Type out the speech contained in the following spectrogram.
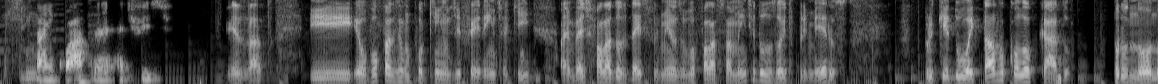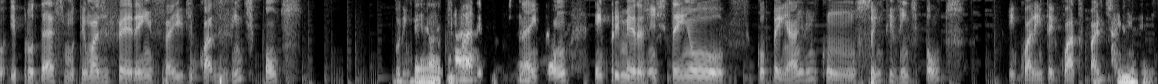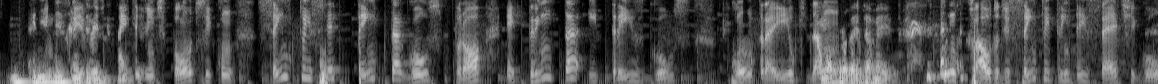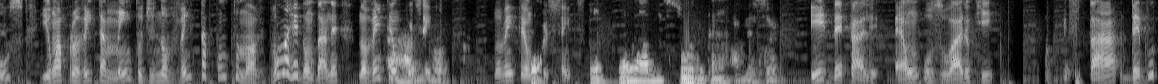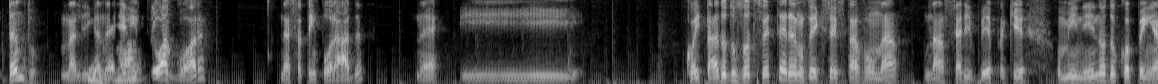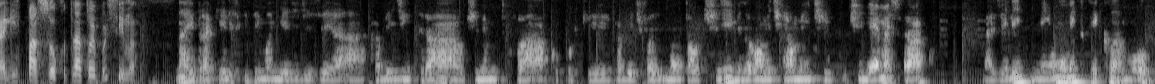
Sim. tá em 4 é, é difícil. Exato. E eu vou fazer um pouquinho diferente aqui. Ao invés de falar dos 10 primeiros, eu vou falar somente dos oito primeiros. Porque do oitavo colocado pro nono e pro décimo tem uma diferença aí de quase 20 pontos. Por incrível que pareça. Né? Então, em primeiro, a gente tem o Copenhagen com 120 pontos em 44 partidas Incríveis, incríveis, incríveis 120 pontos. 120 pontos e com 170 gols pró e 33 gols contra aí, o que dá o um, aproveitamento. um saldo de 137 gols e um aproveitamento de 90.9. Vamos arredondar, né? 91%. Ah, bom, 91%. um absurdo, cara. absurdo. E detalhe, é um usuário que está debutando na liga, né? Ele entrou agora nessa temporada, né? E coitado dos outros veteranos aí que já estavam na na série B, porque o menino do Copenhague passou com o trator por cima. Ah, e para aqueles que têm mania de dizer, ah, acabei de entrar, o time é muito fraco, porque acabei de fa- montar o time, normalmente realmente o time é mais fraco, mas ele em nenhum momento reclamou,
